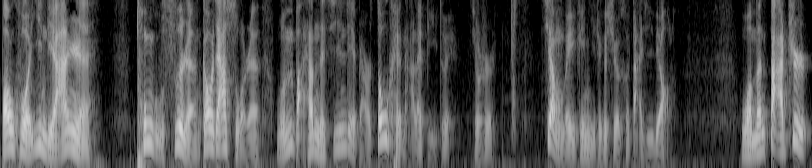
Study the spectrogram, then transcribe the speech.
包括印第安人、通古斯人、高加索人，我们把他们的基因列表都可以拿来比对，就是降维给你这个学科打击掉了。我们大致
